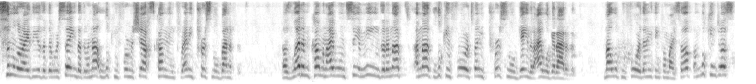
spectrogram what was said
similar ideas that they were saying that they were not looking for Mashiach's coming for any personal benefit. As let him come and I won't see him means that I'm not I'm not looking forward to any personal gain that I will get out of it. I'm not looking forward to anything for myself. I'm looking just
